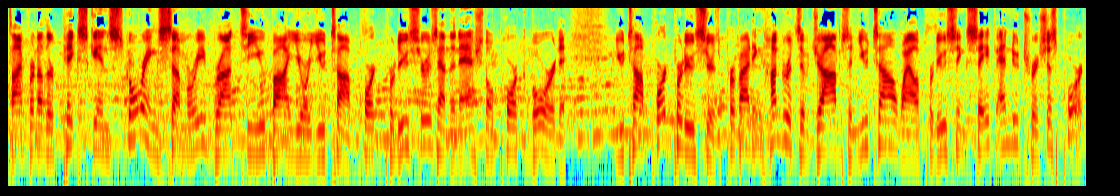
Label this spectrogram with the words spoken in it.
Time for another pigskin scoring summary brought to you by your Utah pork producers and the National Pork Board. Utah pork producers providing hundreds of jobs in Utah while producing safe and nutritious pork.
